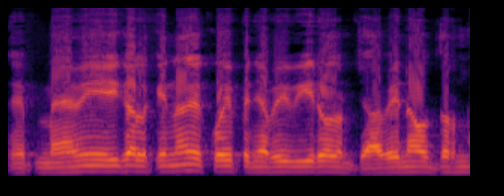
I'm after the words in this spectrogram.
ਤੇ ਮੈਂ ਵੀ ਇਹ ਗੱਲ ਕਹਿਣਾ ਕਿ ਕੋਈ ਪੰਜਾਬੀ ਵੀਰ ਜਾਵੇ ਨਾ ਉਧਰ ਨੂੰ।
